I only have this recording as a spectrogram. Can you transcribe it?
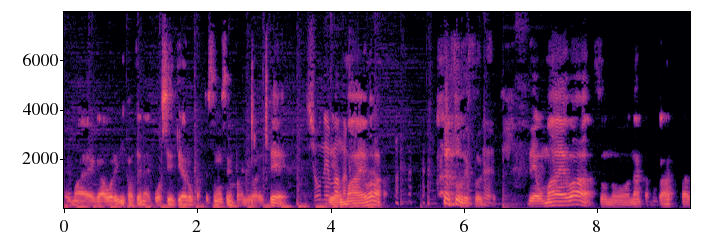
お前が俺に勝てないか教えてやろうかってその先輩に言われて、え少年で、お漫画みたいな前は、そうです、そうです。で、お前は、その、なんかもうが、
